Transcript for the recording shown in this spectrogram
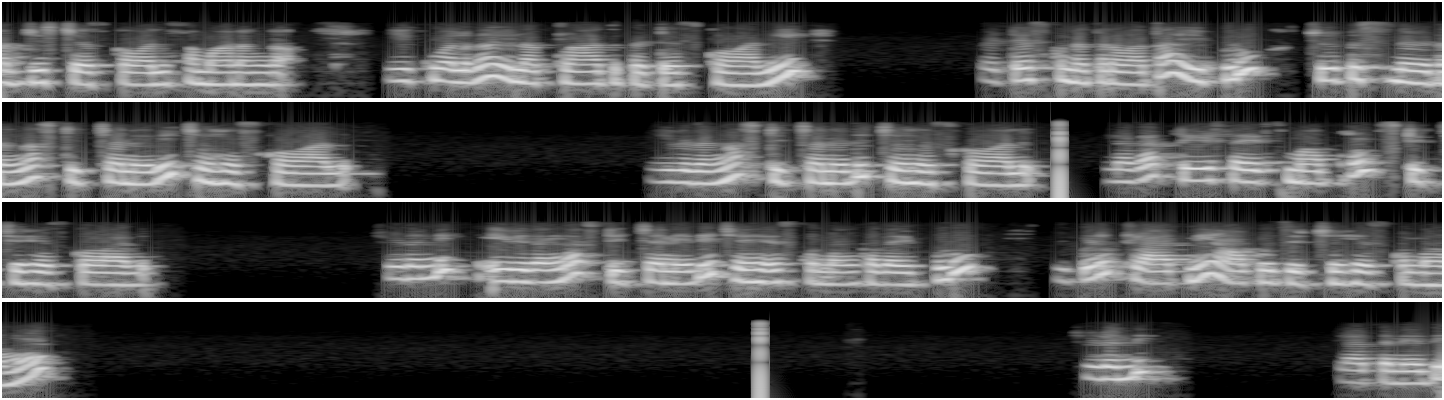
అడ్జస్ట్ చేసుకోవాలి సమానంగా. ఈక్వల్గా ఇలా క్లాత్ పెట్టేసుకోవాలి. పెట్టేసుకున్న తర్వాత ఇప్పుడు చూపిస్తున్న విధంగా స్టిచ్ అనేది చేసేసుకోవాలి. ఈ విధంగా స్టిచ్ అనేది చేసేసుకోవాలి. ఇలాగా త్రీ సైడ్స్ మాత్రం స్టిచ్ చేసేసుకోవాలి. చూడండి ఈ విధంగా స్టిచ్ అనేది చేసేసుకున్నాం కదా ఇప్పుడు. ఇప్పుడు క్లాత్ని ఆపోజిట్ చేసేసుకున్నాము. చూడండి. క్లాత్ అనేది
